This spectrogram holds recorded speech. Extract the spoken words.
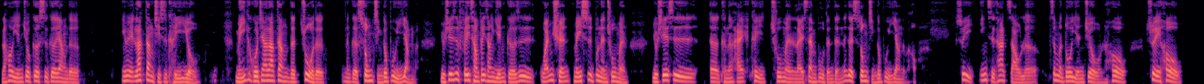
然后研究各式各样的，因为 lockdown 其实可以有每一个国家 lockdown 的做的那个松紧都不一样嘛，有些是非常非常严格，是完全没事不能出门；有些是呃可能还可以出门来散步等等，那个松紧都不一样的嘛。哦，所以因此他找了这么多研究，然后最后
